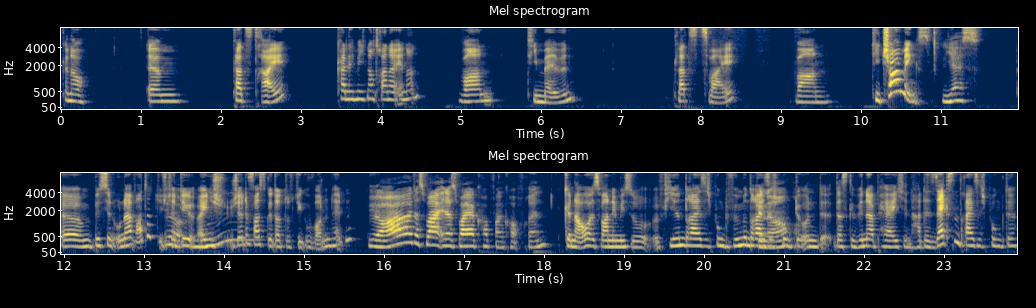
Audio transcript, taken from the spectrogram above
Genau. Ähm, Platz 3, kann ich mich noch dran erinnern, waren Team Melvin. Platz 2 waren die Charmings. Yes. Äh, ein bisschen unerwartet. Ich, Ja. hätte, eigentlich, ich hätte fast gedacht, dass die gewonnen hätten. Ja, das war, das war ja Kopf-an-Kopf-Rennen. Genau, es waren nämlich so 34 Punkte, 35 Genau. Punkte und das Gewinnerpärchen hatte 36 Punkte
